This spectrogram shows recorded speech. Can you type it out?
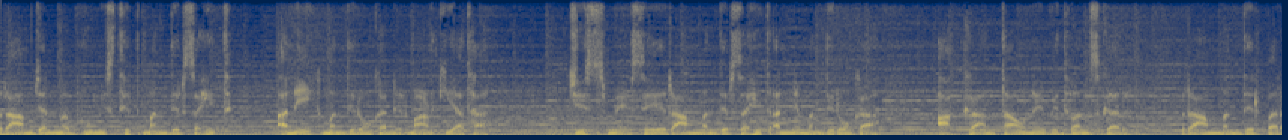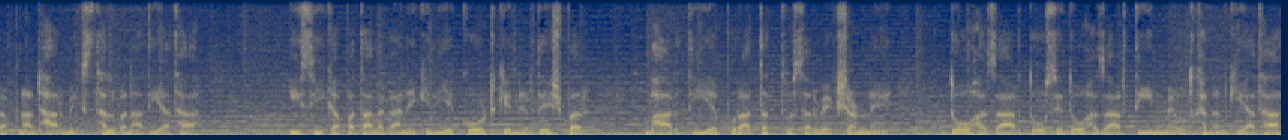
राम जन्मभूमि स्थित मंदिर सहित अनेक मंदिरों का निर्माण किया था, जिसमें से राम मंदिर सहित अन्य मंदिरों का आक्रांताओं ने विध्वंस कर राम मंदिर पर अपना धार्मिक स्थल बना दिया था। इसी का पता लगाने के लिए कोर्ट के निर्देश पर भारतीय पुरातत्व सर्वेक्षण ने 2002 से 2003 में उत्खनन किया था,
